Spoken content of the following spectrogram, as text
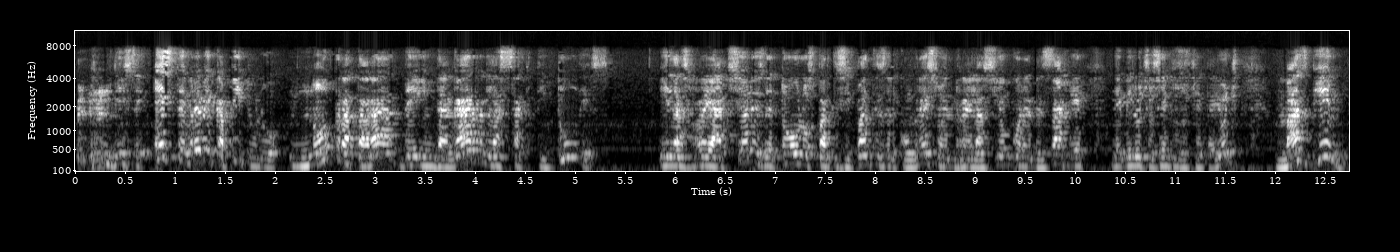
dice, este breve capítulo no tratará de indagar las actitudes y las reacciones de todos los participantes del Congreso en relación con el mensaje de 1888. Más bien,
